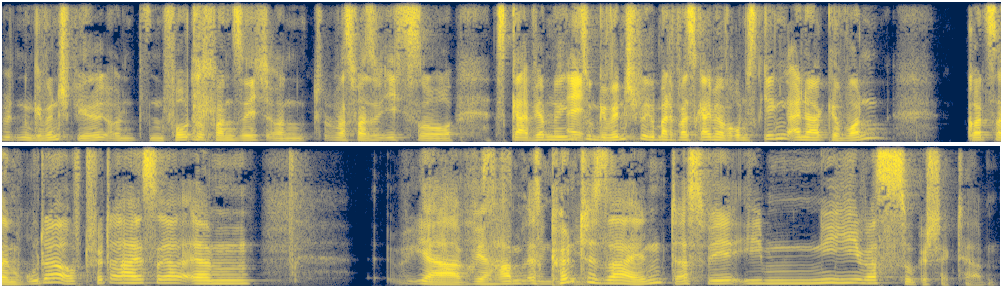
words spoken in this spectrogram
mit einem Gewinnspiel und ein Foto von sich und was weiß ich so. Es gab, wir haben Ey. so ein Gewinnspiel gemacht, ich weiß gar nicht mehr, worum es ging. Einer hat gewonnen. Gott sein Bruder, auf Twitter heißt er, ähm, ja, wir haben, es könnte sein, dass wir ihm nie was zugeschickt haben.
